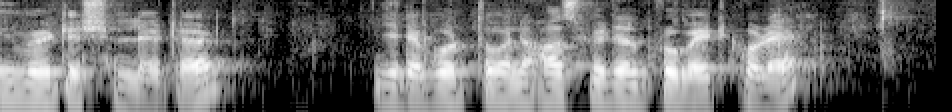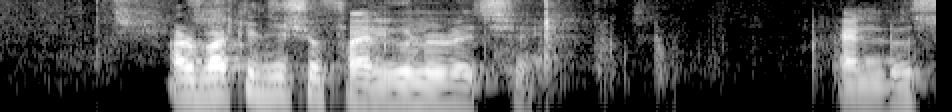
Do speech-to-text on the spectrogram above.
ইনভাইটেশন লেটার, যেটা বর্তমানে হসপিটাল প্রোভাইড করে। আর বাকি যেসব ফাইলগুলো রয়েছে, অ্যান্ডোস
